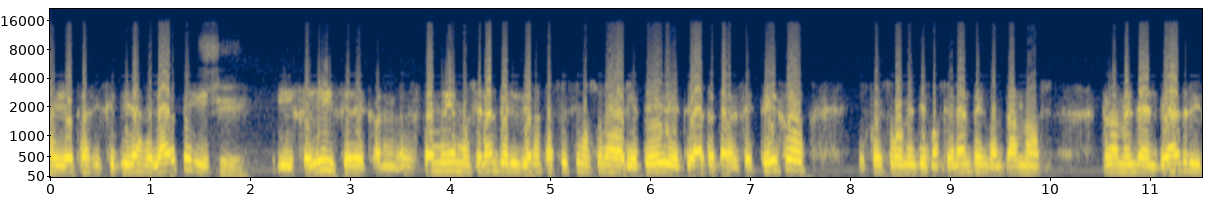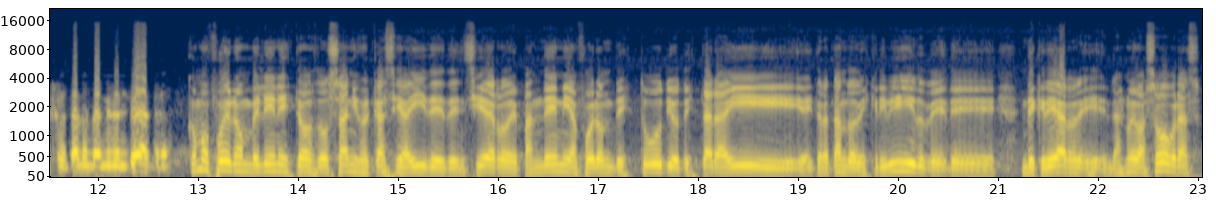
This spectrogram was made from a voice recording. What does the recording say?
hay otras disciplinas del arte y, y felices. fue muy emocionante, el viernes pasado hicimos una varieté de teatro para el festejo y fue sumamente emocionante encontrarnos nuevamente en el teatro y disfrutando también del teatro. ¿Cómo fueron, Belén, estos dos años casi ahí de, encierro, de pandemia? ¿Fueron de estudio, de estar ahí eh, tratando de escribir, de, de, crear eh, las nuevas obras?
